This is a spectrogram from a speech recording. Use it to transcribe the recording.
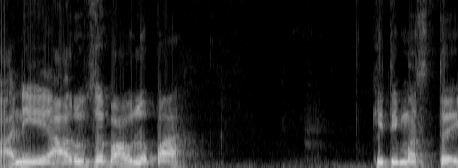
आणि आरूचं भावलं पा किती मस्त आहे.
